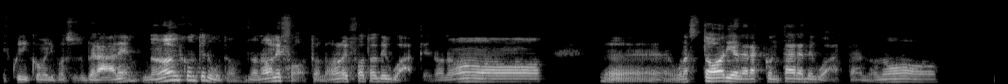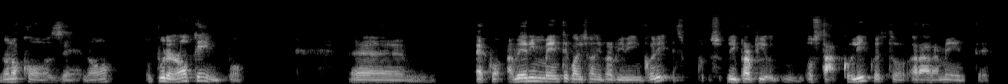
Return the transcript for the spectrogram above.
E quindi come li posso superare? Non ho il contenuto, non ho le foto, non ho le foto adeguate, non ho eh, una storia da raccontare adeguata, non ho, non ho cose, no? Oppure non ho tempo. Eh, ecco, avere in mente quali sono i propri vincoli, i propri ostacoli, questo raramente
